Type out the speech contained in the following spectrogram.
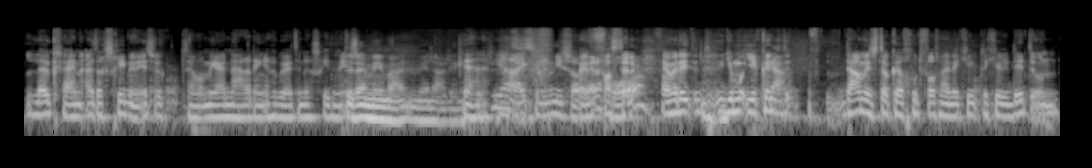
leuk zijn uit de geschiedenis. Er zijn wel meer nare dingen gebeurd in de geschiedenis. Er zijn meer, maar, meer naar dingen. Ja, Ja, ik vind het niet zo erg, vaststellen. hoor. Ja, maar dit, je, moet, je kunt, Ja. Daarom is het ook heel goed volgens mij dat, je, dat jullie dit doen.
